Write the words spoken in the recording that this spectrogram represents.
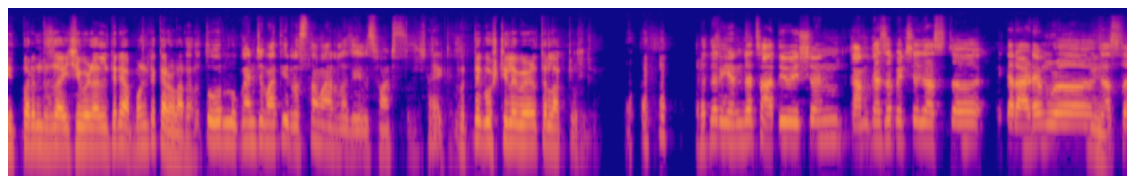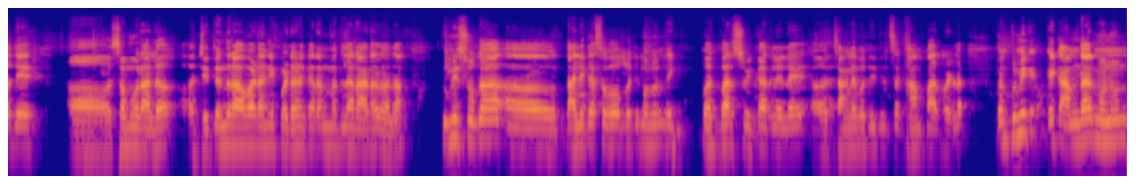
तिथपर्यंत जायची वेळ आली तरी आपण ते करणार आहोत. तोवर लोकांच्या माती रस्ता मारला जाईल स्मार्ट प्रत्येक गोष्टीला वेळ तर लागतोच. खरं तर यंदाचं अधिवेशन कामकाजापेक्षा जास्त एका राड्यामुळं. जास्त ते समोर आलं. जितेंद्र आव्हाड आणि पडळकरांमधला राडा झाला. तुम्ही सुद्धा अं, तालिका सभापती म्हणून एक पदभार स्वीकारलेला आहे. चांगल्या पद्धतीचं काम पार पडलं. पण तुम्ही एक आमदार म्हणून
